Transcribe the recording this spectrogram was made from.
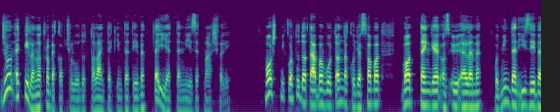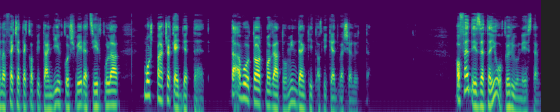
John egy pillanatra bekapcsolódott a lány tekintetébe, de ilyetten nézett másfelé. Most, mikor tudatában volt annak, hogy a szabad, vad tenger az ő eleme, hogy minden ízében a fekete kapitány gyilkos vére cirkulál, most már csak egyet tehet. Távol tart magától mindenkit, aki kedves előtte. A fedézete jó körülnéztem,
